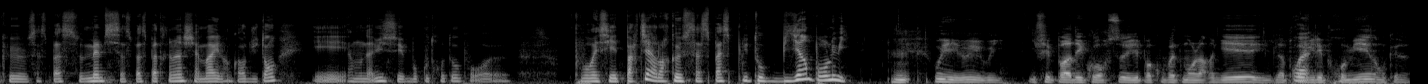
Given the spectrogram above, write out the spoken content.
que ça se passe, même si ça se passe pas très bien chez Yamaha, il a encore du temps et à mon avis c'est beaucoup trop tôt pour euh, pour essayer de partir alors que ça se passe plutôt bien pour lui. Oui, oui, oui. Il fait pas des courses, il est pas complètement largué. Il a prouvé Ouais. il est premier, donc. euh,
